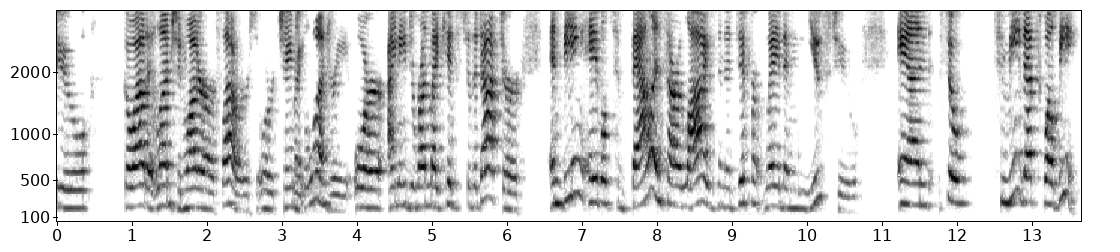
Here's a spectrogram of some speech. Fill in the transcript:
to go out at lunch and water our flowers or change Right. the laundry or i need to run my kids to the doctor and being able to balance our lives in a different way than we used to and so to me that's well-being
